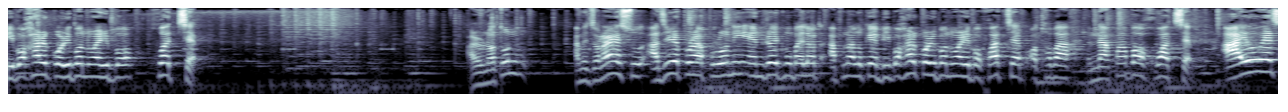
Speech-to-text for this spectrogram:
ব্যৱহাৰ কৰিব নোৱাৰিব হোৱাটছএপ। আৰু নতুন আমি জনাই আছোঁ আজিৰে পৰা পুৰণি এণ্ড্ৰইড মোবাইলত আপোনালোকে ব্যৱহাৰ কৰিব নোৱাৰিব হোৱাটছএপ অথবা নাপাব WhatsApp I O' S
